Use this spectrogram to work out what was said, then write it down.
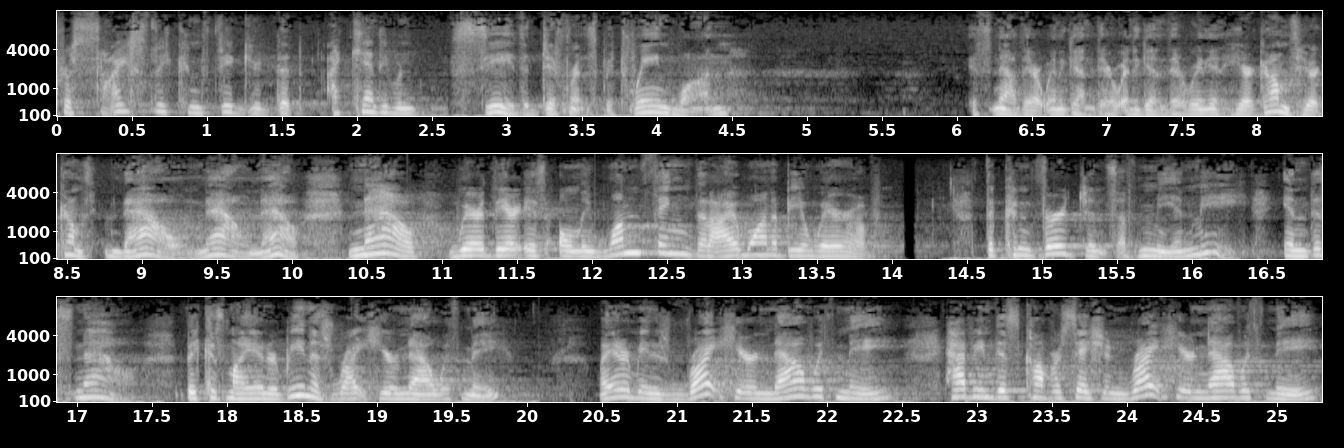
precisely configured that I can't even see the difference between one. It's now, there it went again, there it went again, there it went again. Here it comes, here it comes. Now, now, now, now, where there is only one thing that I want to be aware of the convergence of me and me in this now. Because my inner being is right here now with me. My inner being is right here now with me, having this conversation right here now with me,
